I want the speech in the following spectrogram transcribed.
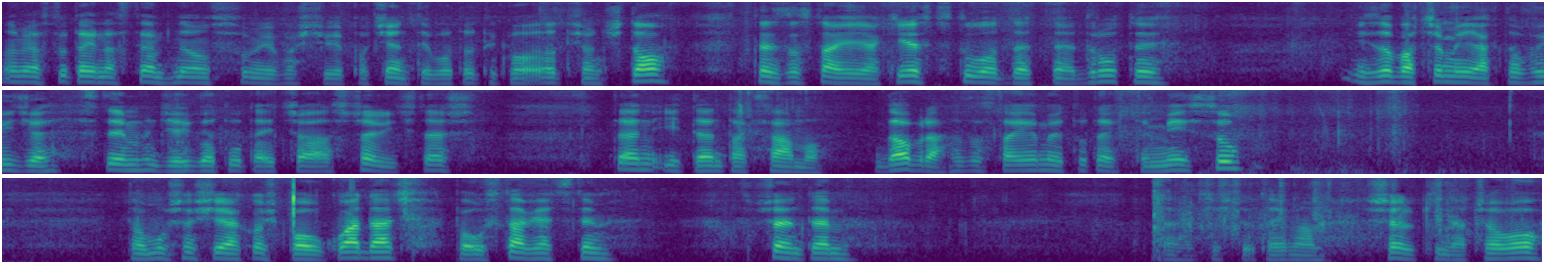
Natomiast tutaj następny on w sumie właściwie pocięty, bo to tylko odciąć to. Ten zostaje jak jest, tu odetnę druty i zobaczymy jak to wyjdzie z tym, gdzie go tutaj trzeba strzelić też. Ten i ten tak samo. Dobra, zostajemy tutaj w tym miejscu. To muszę się jakoś poukładać, poustawiać z tym sprzętem. Gdzieś tutaj mam szelki na czoło.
